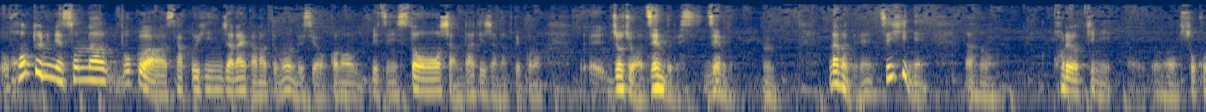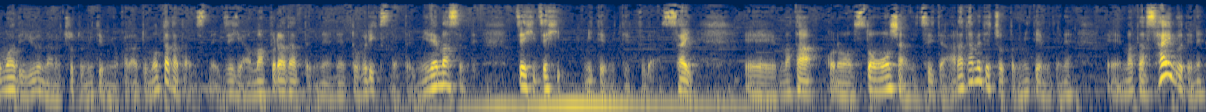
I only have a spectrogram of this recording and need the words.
本当にねそんな僕は作品じゃないかなと思うんですよ。この別にストーンオーシャンだけじゃなくてこの、ジョジョは全部です。全部、うん、なのでね是非ねあのこれを機にそこまで言うならちょっと見てみようかなと思った方はですね、ぜひアマプラだったりね、ネットフリックスだったり見れますんで、ぜひぜひ見てみてください。えー、また、このストーンオーシャンについて改めてちょっと見てみてね、えー、また細部でね、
